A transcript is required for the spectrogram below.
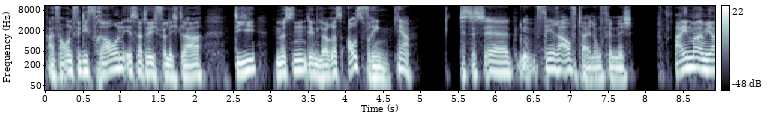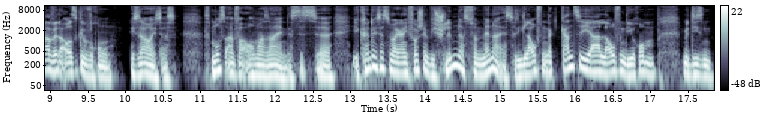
Einfach. Und für die Frauen ist natürlich völlig klar, die müssen den Lörres auswringen. Ja, das ist äh, faire Aufteilung, finde ich. Einmal im Jahr wird ausgewrungen. Ich sage euch das. Das muss einfach auch mal sein. Das ist, äh, ihr könnt euch das mal gar nicht vorstellen, wie schlimm das für Männer ist. So, Die laufen das ganze Jahr laufen die rum mit diesen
